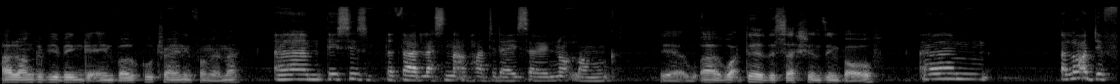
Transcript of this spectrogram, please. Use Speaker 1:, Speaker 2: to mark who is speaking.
Speaker 1: How long have you been getting vocal training from Emma? Eh?
Speaker 2: Um, this is the third lesson that I've had today, so not long.
Speaker 1: Yeah. Uh, what do the sessions involve?
Speaker 2: Um, a lot of different.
